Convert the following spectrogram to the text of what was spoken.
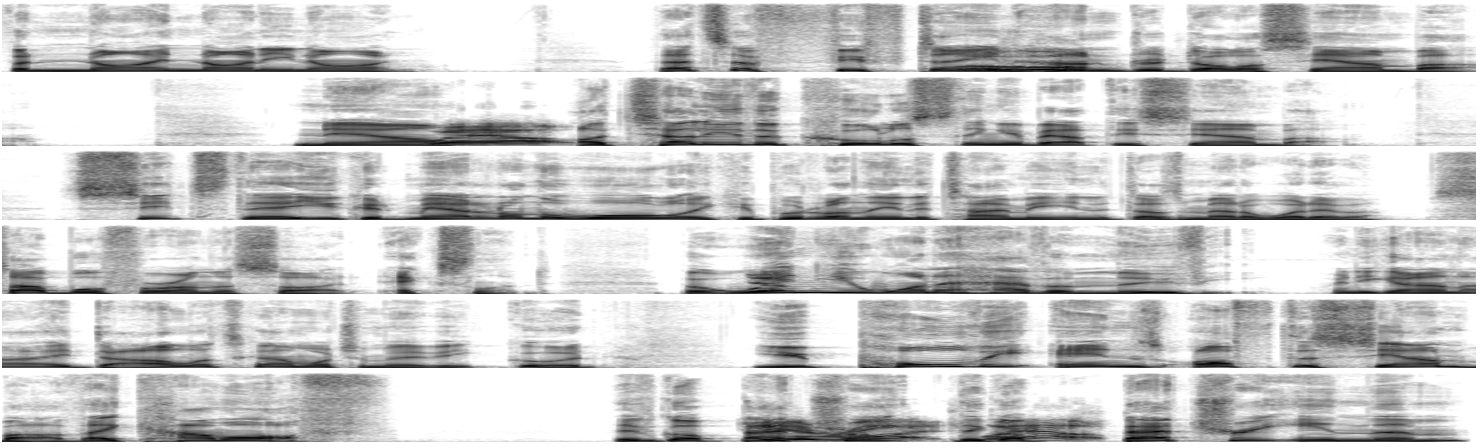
for nine ninety nine. That's a fifteen hundred dollar oh. soundbar. Now, Wow. I'll tell you the coolest thing about this soundbar. Sits there, you could mount it on the wall or you could put it on the entertainment unit, it doesn't matter, whatever. Subwoofer on the side, excellent. But when you want to have a movie, when you're going, hey, Dale, let's go and watch a movie, good. You pull the ends off the soundbar, they come off. They've got Yeah, battery, right. they've Wow. got battery in them,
